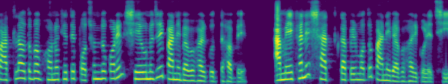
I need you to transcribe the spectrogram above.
পাতলা অথবা ঘন খেতে পছন্দ করেন, সে অনুযায়ী পানি ব্যবহার করতে হবে। আমি এখানে সাত কাপের মতো পানি ব্যবহার করেছি।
